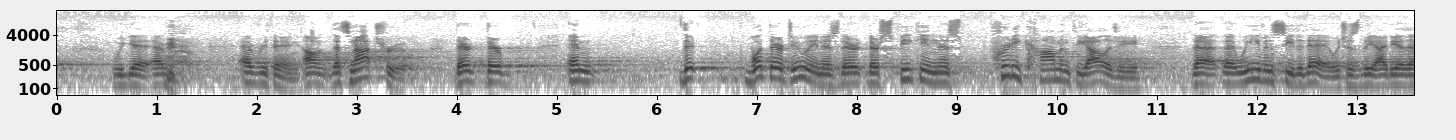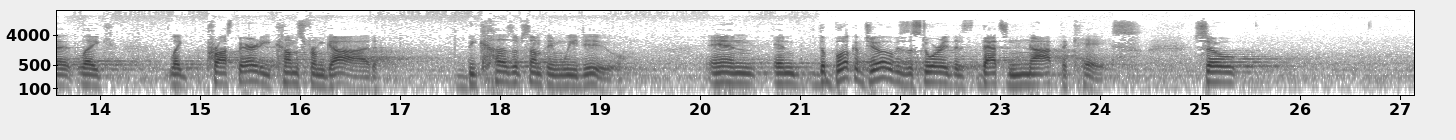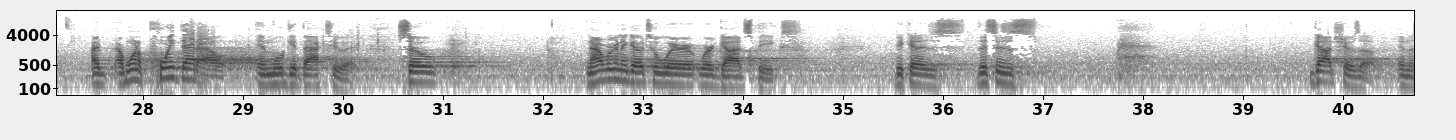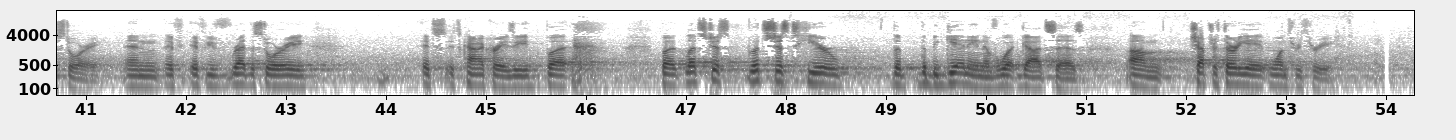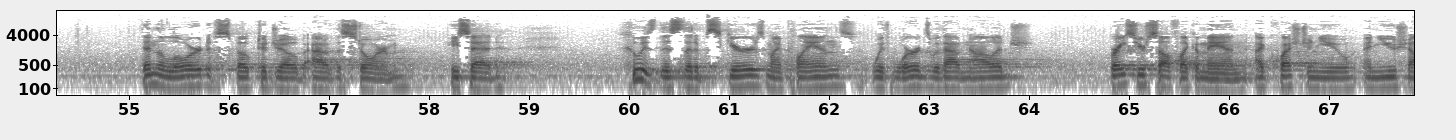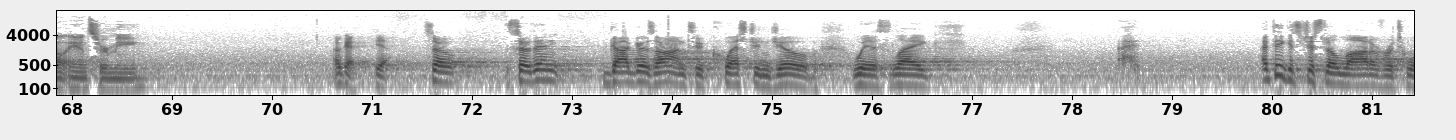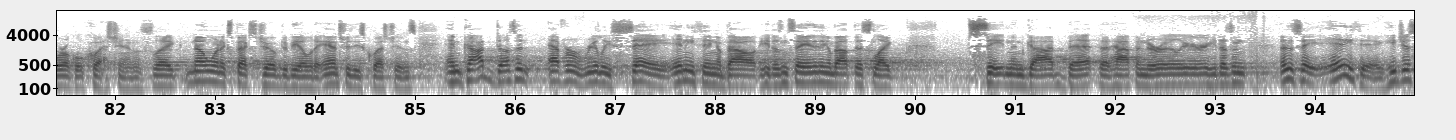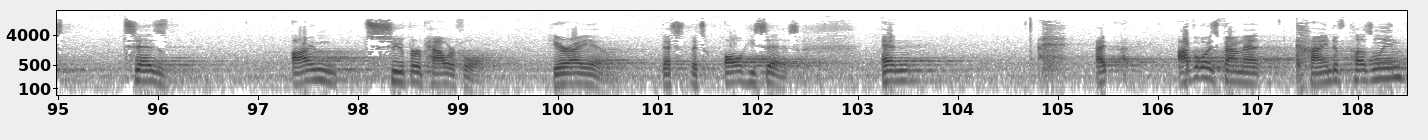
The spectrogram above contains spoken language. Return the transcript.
we get every, everything. Um, that's not true. They're they're and they're, what they're doing is they're they're speaking this pretty common theology that that we even see today, which is the idea that like like prosperity comes from God because of something we do. And and the book of Job is the story that that's not the case. So I, I want to point that out and we'll get back to it. So now we're going to go to where, where God speaks. Because this is God shows up in the story. And if, if you've read the story, it's, it's kind of crazy, but, but let's, just, let's just hear the, the beginning of what God says. Um, chapter 38, 1 through 3. Then the Lord spoke to Job out of the storm. He said, Who is this that obscures my plans with words without knowledge? Brace yourself like a man. I question you, and you shall answer me. Okay, yeah. So, so then God goes on to question Job with, like, I think it's just a lot of rhetorical questions. Like, no one expects Job to be able to answer these questions. And God doesn't ever really say anything about, he doesn't say anything about this, like, Satan and God bet that happened earlier. He doesn't, doesn't say anything. He just says, I'm super powerful. Here I am. That's, that's all he says. And I, I've always found that kind of puzzling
